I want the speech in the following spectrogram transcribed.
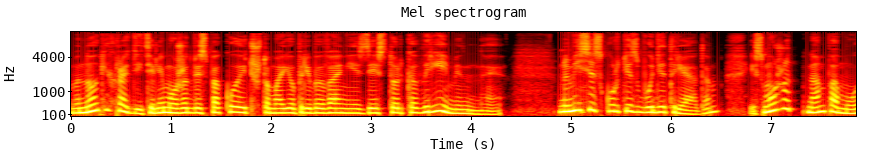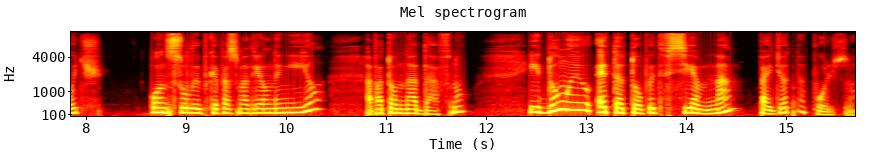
Многих родителей может беспокоить, что мое пребывание здесь только временное, но миссис Куртис будет рядом и сможет нам помочь. Он с улыбкой посмотрел на нее, а потом на Дафну, и, думаю, этот опыт всем нам пойдет на пользу.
